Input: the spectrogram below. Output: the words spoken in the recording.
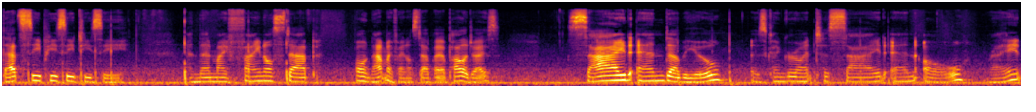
That's CPCTC. And then my final step, oh, not my final step, I apologize. side NW is congruent to side NO, right?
